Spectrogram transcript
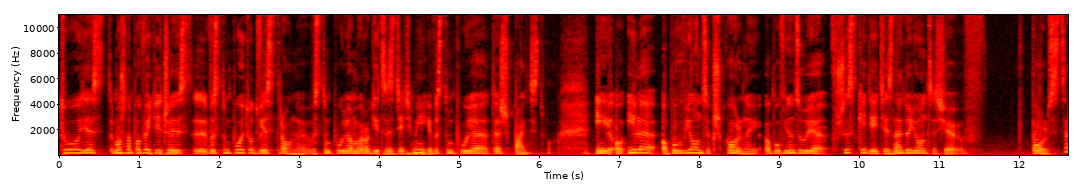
Tu jest, można powiedzieć, że jest, występuje tu dwie strony. Występują rodzice z dziećmi i występuje też państwo. I o ile obowiązek szkolny obowiązuje wszystkie dzieci znajdujące się w Polsce,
